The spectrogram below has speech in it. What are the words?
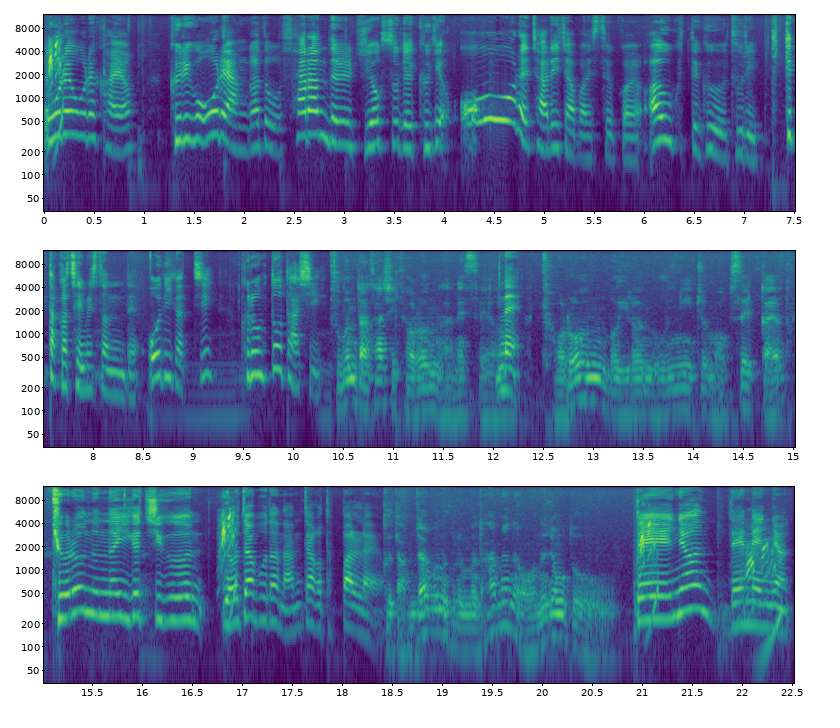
오래오래 가요. 그리고 오래 안 가도 사람들 기억 속에 그게 오래 자리 잡아 있을 거예요. 아우 그때 그 둘이 티키타카 재밌었는데 어디 갔지? 그럼 또 다시 두 분 다 사실 결혼은 안 했어요. 네. 결혼 뭐 이런 운이 좀 없을까요? 결혼은 이게 지금 여자보다 남자가 더 빨라요. 그 남자분은 그러면 하면은 어느 정도 내년 내내년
